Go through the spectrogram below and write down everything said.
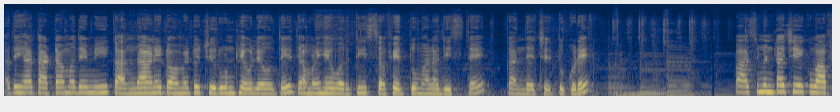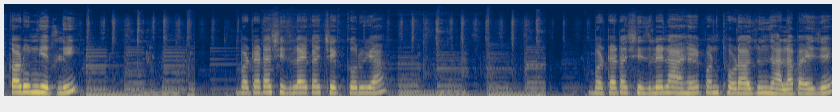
आता ह्या ताटामध्ये मी कांदा आणि टॉमॅटो चिरून ठेवले होते त्यामुळे हे वरती सफेद तुम्हाला दिसते कांद्याचे तुकडे. पाच मिनटाची एक वाफ काढून घेतली. बटाटा शिजलाय का चेक करूया. बटाटा शिजलेला आहे पण थोडा अजून झाला पाहिजे.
